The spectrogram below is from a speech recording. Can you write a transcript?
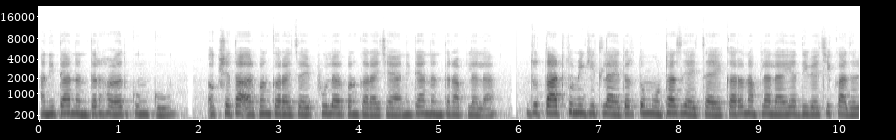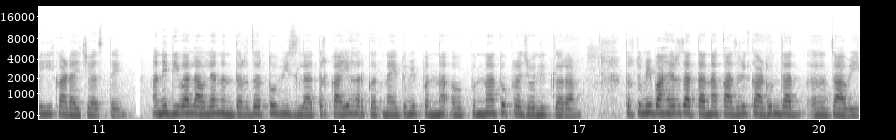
आणि त्यानंतर हळद कुंकू अक्षता अर्पण करायचं आहे फूल अर्पण करायचे आहे. आणि त्यानंतर आपल्याला जो ताट तुम्ही घेतला आहे तर तो मोठाच घ्यायचा आहे कारण आपल्याला या दिव्याची काजळी ही काढायची असते. आणि दिवा लावल्यानंतर जर तो विजला तर काही हरकत नाही. तुम्ही पुन्हा पुन्हा तो प्रज्वलित करा. तर तुम्ही बाहेर जाताना काजळी काढून जात जावी.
